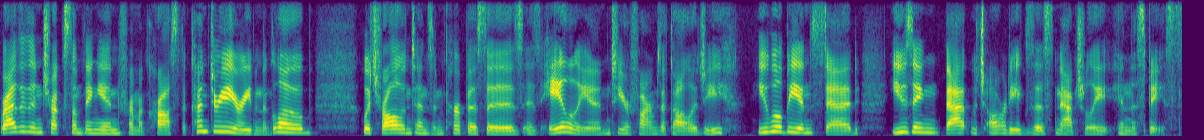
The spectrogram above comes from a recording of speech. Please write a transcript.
Rather than truck something in from across the country or even the globe, which for all intents and purposes is alien to your farm's ecology, you will be instead using that which already exists naturally in the space.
